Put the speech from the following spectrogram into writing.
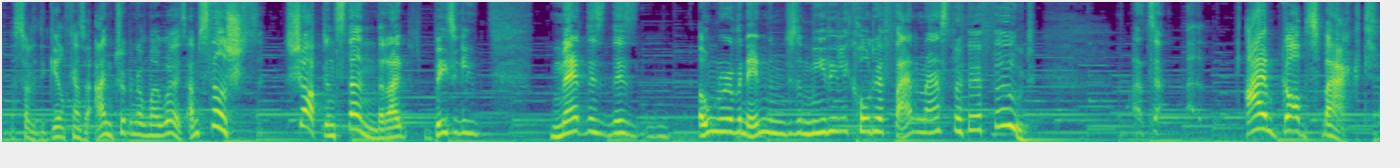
Uh, sorry, the Guild Council. I'm tripping over my words. I'm still sh shocked and stunned that I basically met this this owner of an inn and just immediately called her fat and asked for her food. that's Uh, I'm gobsmacked.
